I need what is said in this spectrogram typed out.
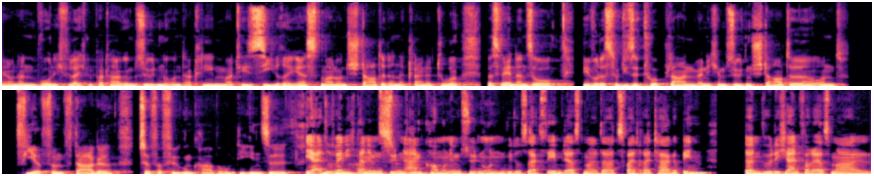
Ja, und dann wohne ich vielleicht ein paar Tage im Süden und akklimatisiere erstmal und starte dann eine kleine Tour. Was wären dann so, wie würdest du diese Tour planen, wenn ich im Süden starte und vier, fünf Tage zur Verfügung habe, um die Insel. Ja, also wenn ich dann im Süden ankomme und im Süden unten, wie du sagst, eben erstmal da zwei, drei Tage bin, dann würde ich einfach erstmal,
